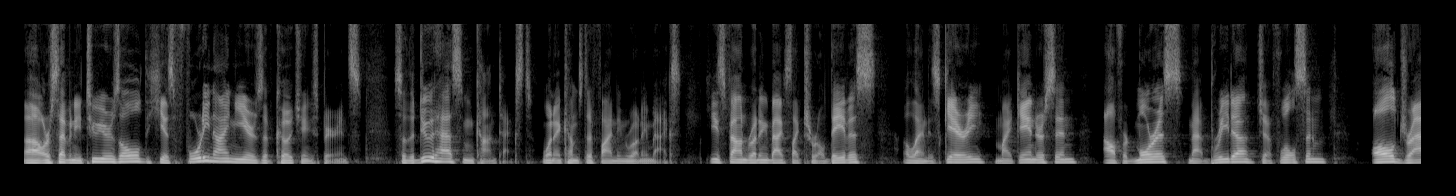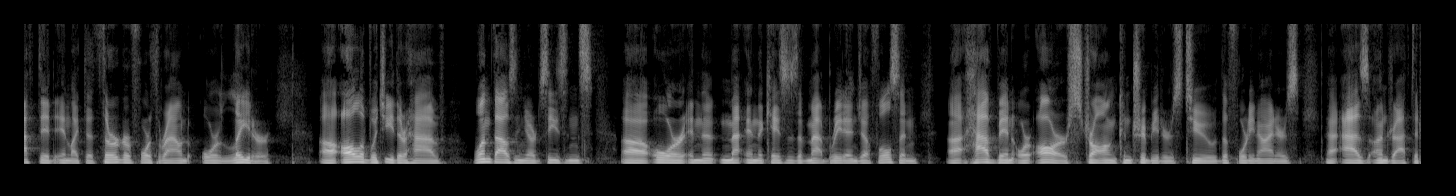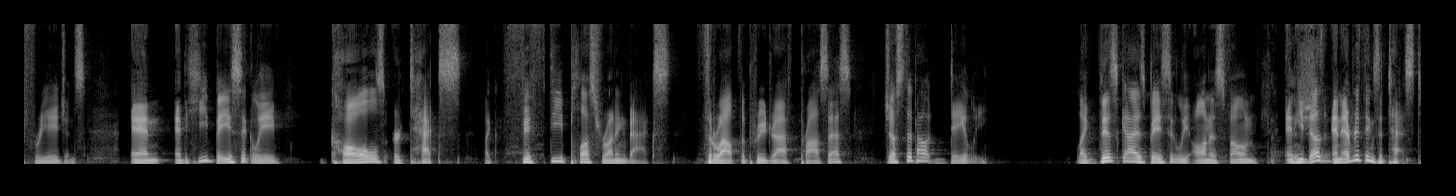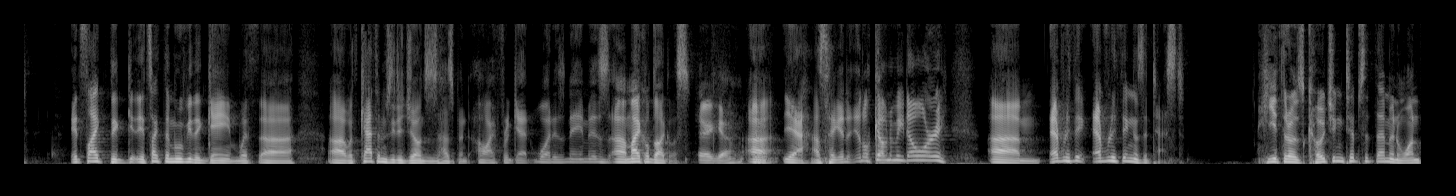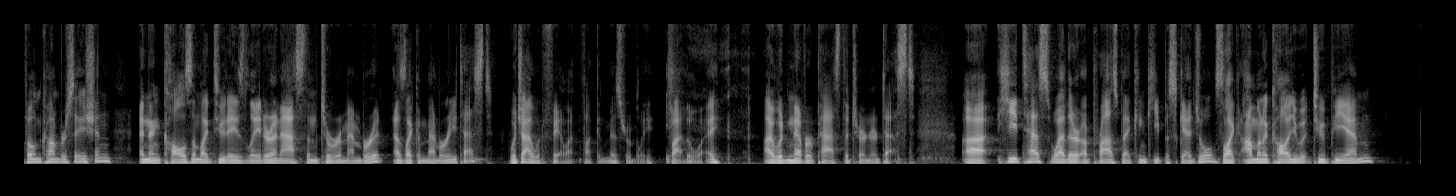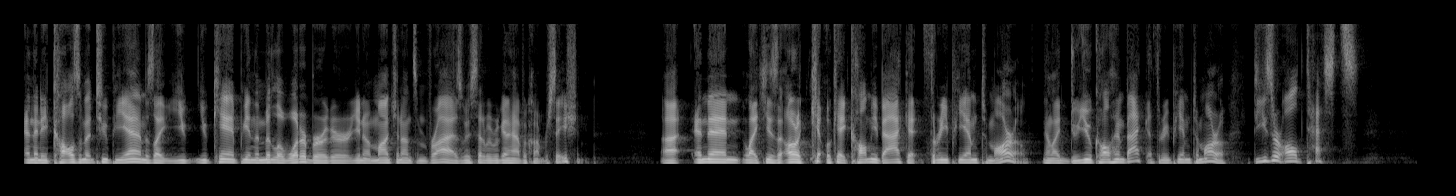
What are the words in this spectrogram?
uh, or 72 years old. He has 49 years of coaching experience. So the dude has some context when it comes to finding running backs. He's found running backs like Terrell Davis, Olandis Gary, Mike Anderson, Alfred Morris, Matt Breida, Jeff Wilson, all drafted in like the third or fourth round or later, uh, all of which either have 1,000 yard seasons uh, or in the in the cases of Matt Breida and Jeff Wilson, uh, have been or are strong contributors to the 49ers uh, as undrafted free agents. And and he basically calls or texts like 50 plus running backs throughout the pre-draft process just about daily. Like this guy's basically on his phone and he does and everything's a test. It's like the it's like the movie The Game with uh uh, with Catherine Zeta-Jones' husband. Oh, I forget what his name is. Uh, Michael Douglas. There you go. Uh, yeah, I was like, it, will come to me. Don't worry. Um, everything, everything is a test. He throws coaching tips at them in one phone conversation, and then calls them like two days later and asks them to remember it as like a memory test, which I would fail at fucking miserably. By the way, I would never pass the Turner test. Uh, he tests whether a prospect can keep a schedule. So like, I'm gonna call you at 2 p.m and then he calls him at 2 p.m. Is like, you you can't be in the middle of Whataburger, you know, munching on some fries. We said we were gonna have a conversation. Uh, and then like he's like, oh, okay, call me back at 3 p.m. tomorrow. And like, do you call him back at 3 p.m. tomorrow? These are all tests.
